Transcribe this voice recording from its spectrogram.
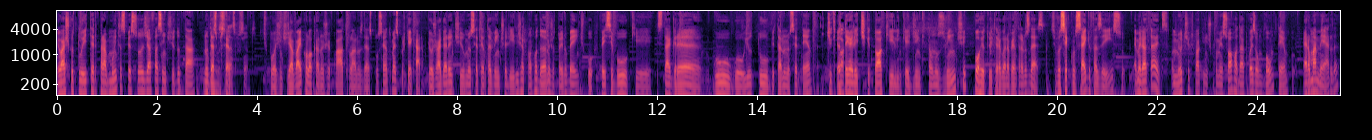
Eu acho que o Twitter, para muitas pessoas, já faz sentido estar tá no 10%. 10%. Tipo, a gente já vai colocar no G4 lá nos 10%, mas por quê, cara? Porque eu já garanti o meu 70-20 ali, eles já estão rodando, já estão indo bem. Tipo, Facebook, Instagram, Google, YouTube, tá no meu 70. TikTok. Eu tenho ali TikTok e LinkedIn que estão nos 20. Porra, e o Twitter agora vai entrar nos 10. Se você consegue fazer isso, é melhor até antes. O meu TikTok, a gente começou a rodar coisa há um bom tempo. Era uma merda.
